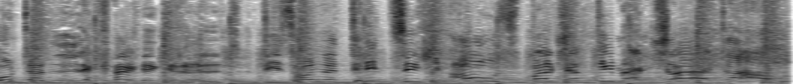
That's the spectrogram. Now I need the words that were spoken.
und dann lecker gegrillt. Die Sonne dehnt sich aus, bald stirbt die Menschheit aus.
